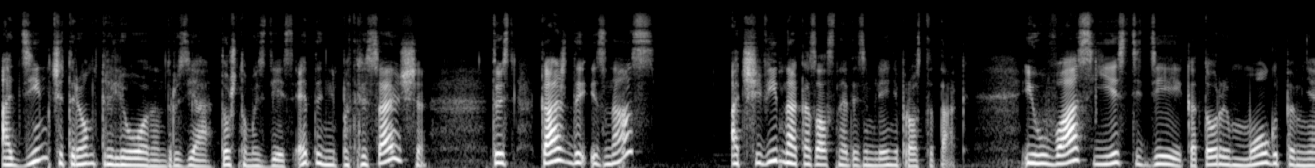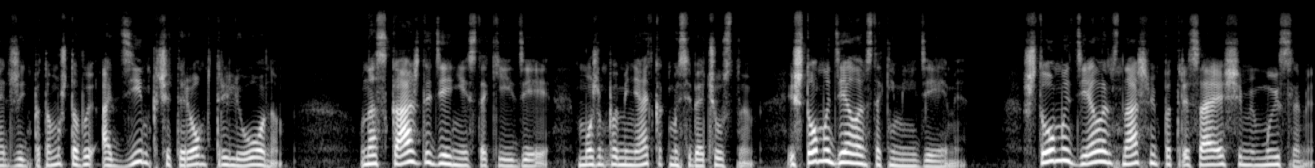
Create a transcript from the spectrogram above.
1 к 4 триллионам, друзья, то, что мы здесь. Это не потрясающе? То есть каждый из нас, очевидно, оказался на этой земле не просто так. И у вас есть идеи, которые могут поменять жизнь, потому что вы один к четырем триллионам. У нас каждый день есть такие идеи. Мы можем поменять, как мы себя чувствуем. И что мы делаем с такими идеями? Что мы делаем с нашими потрясающими мыслями?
